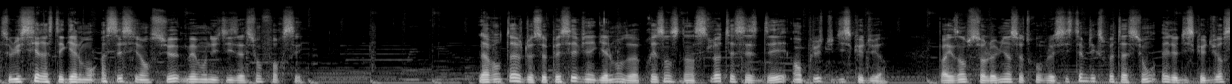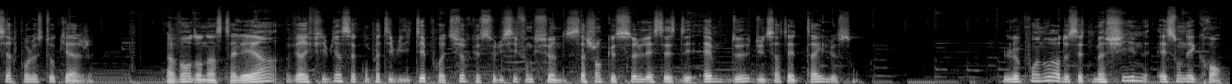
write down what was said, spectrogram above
celui-ci reste également assez silencieux même en utilisation forcée. L'avantage de ce PC vient également de la présence d'un slot SSD en plus du disque dur. Par exemple sur le mien se trouve le système d'exploitation et le disque dur sert pour le stockage. Avant d'en installer un, vérifiez bien sa compatibilité pour être sûr que celui-ci fonctionne, sachant que seuls les SSD M2 d'une certaine taille le sont. Le point noir de cette machine est son écran,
